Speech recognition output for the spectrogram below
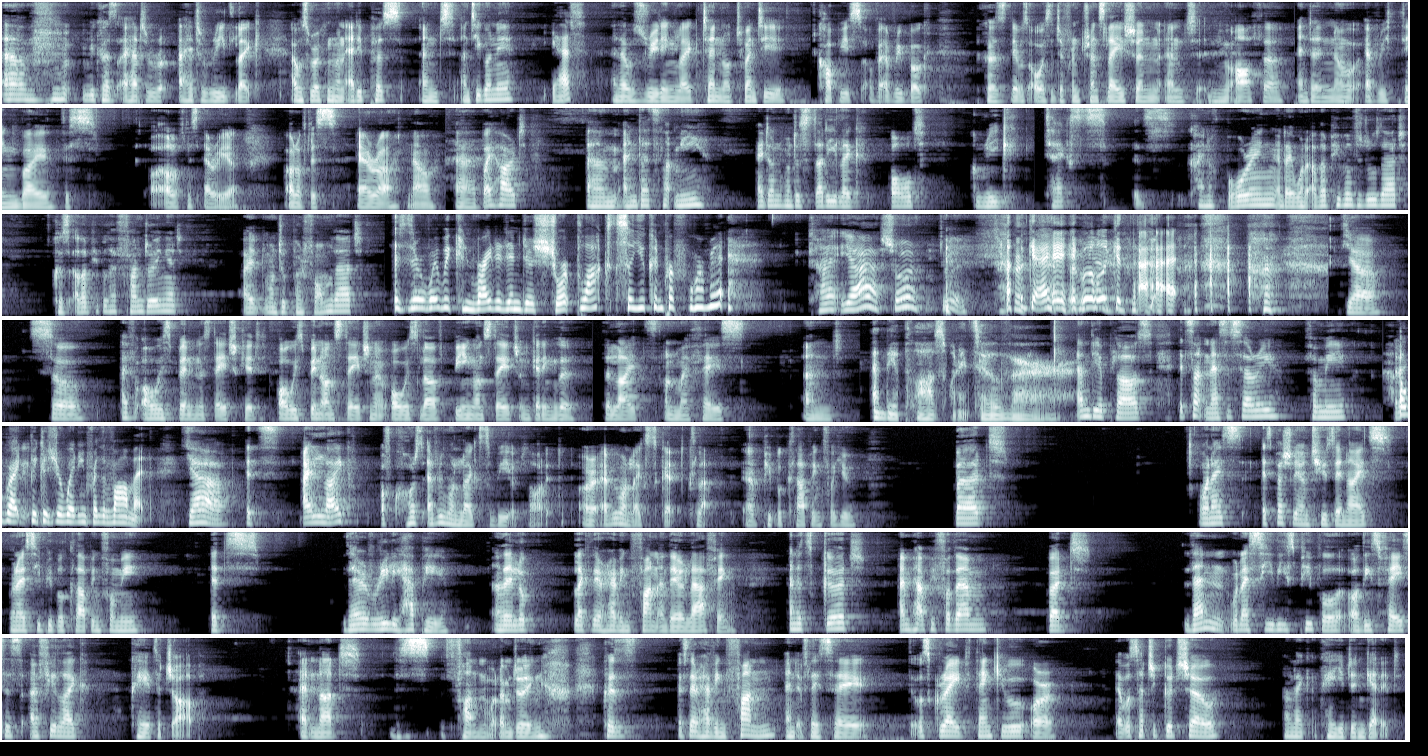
Um, because i had to i had to read like i was working on oedipus and antigone. Yes. and I was reading like 10 or 20 copies of every book because there was always a different translation and a new author. And I know everything by this all of this area all of this era now uh, by heart. Um, and that's not me. I don't want to study like old Greek texts it's kind of boring and I want other people to do that because other people have fun doing it I want to perform that Is there a way we can write it into short blocks so you can perform it? Can yeah sure do it Okay, we'll look at that. Yeah. So I've always been a stage kid, always been on stage, and I've always loved being on stage and getting the, the lights on my face and And the applause when it's over. and the applause. It's not necessary for me. Oh, right, because you're waiting for the vomit. Yeah, it's I like. Of course, everyone likes to be applauded, or everyone likes to get clap, uh, people clapping for you. But when I, especially on Tuesday nights, when I see people clapping for me, it's they're really happy and they look like they're having fun and they're laughing, and it's good. I'm happy for them, but then when I see these people or these faces, I feel like okay, it's a job and not this is fun what I'm doing. Because if they're having fun and if they say it was great, thank you, or that was such a good show. I'm like, okay, you didn't get it.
